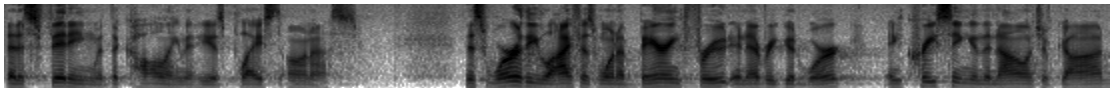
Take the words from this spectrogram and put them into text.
that is fitting with the calling that He has placed on us. This worthy life is one of bearing fruit in every good work, increasing in the knowledge of God,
